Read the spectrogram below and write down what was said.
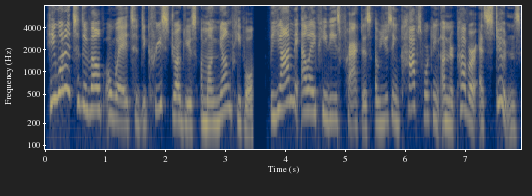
He wanted to develop a way to decrease drug use among young people beyond the LAPD's practice of using cops working undercover as students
